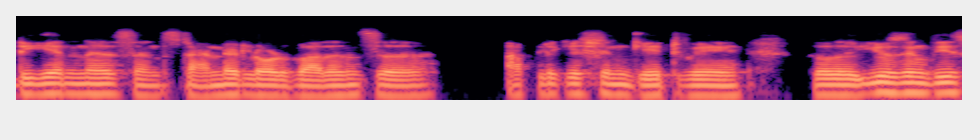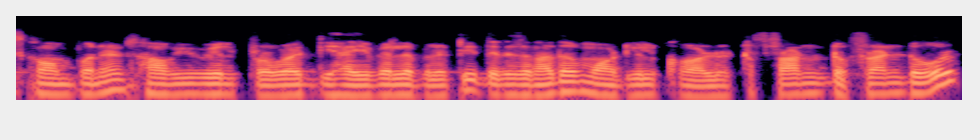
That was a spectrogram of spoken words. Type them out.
DNS and standard load balancer, application gateway. So using these components, how you will provide the high availability. There is another module called front front door,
